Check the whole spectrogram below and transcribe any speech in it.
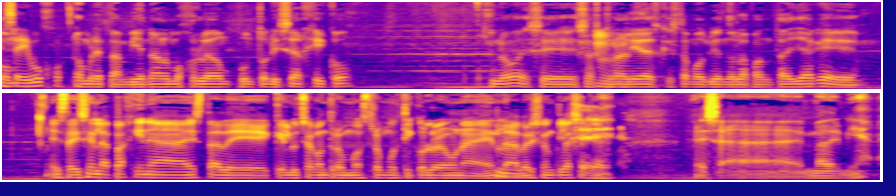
y, ese dibujo. Hombre, también a lo mejor le da un punto lisérgico, ¿no? esas mm. tonalidades que estamos viendo en la pantalla que Estáis en la página esta de que lucha contra un monstruo multicolor una, en la mm. versión clásica. Esa, madre mía.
